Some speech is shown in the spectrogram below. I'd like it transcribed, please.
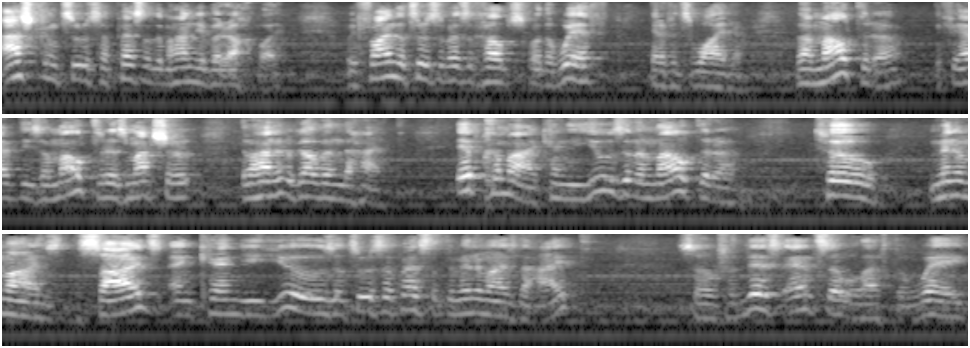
Ashkan. We find that tzurus ha-pesach helps for the width, and if it's wider. V'amaltera, if you have these amaltera, is machshir, the begava in the height. Ibchamai, can you use an amaltera to minimize the sides, and can you use a tzuras to minimize the height? So for this answer, we'll have to wait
